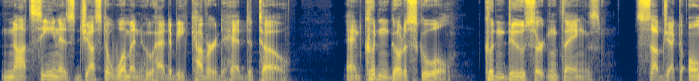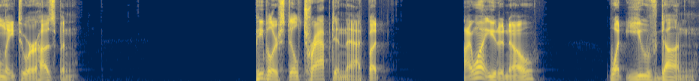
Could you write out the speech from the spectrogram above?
not seen as just a woman who had to be covered head to toe and couldn't go to school, couldn't do certain things, subject only to her husband. People are still trapped in that, but I want you to know what you've done.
